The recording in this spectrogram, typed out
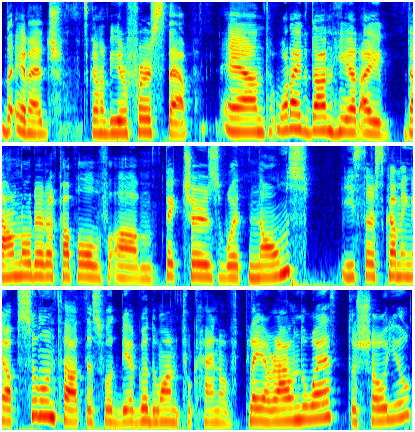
the image It's going to be your first step. And what I've done here, I downloaded a couple of um, pictures with gnomes. Easter's coming up soon. Thought this would be a good one to kind of play around with to show you.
